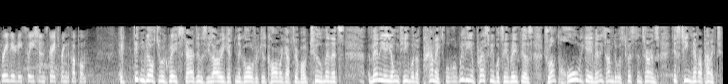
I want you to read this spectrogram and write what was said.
really, really sweet, and it's great to bring the cup home. It didn't get off to a great start. Lucy Lowry getting a goal for Kilcormac after about two minutes. Many a young team would have panicked, but what really impressed me about St. Raphael's throughout the whole game, anytime there was twists and turns, this team never panicked.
